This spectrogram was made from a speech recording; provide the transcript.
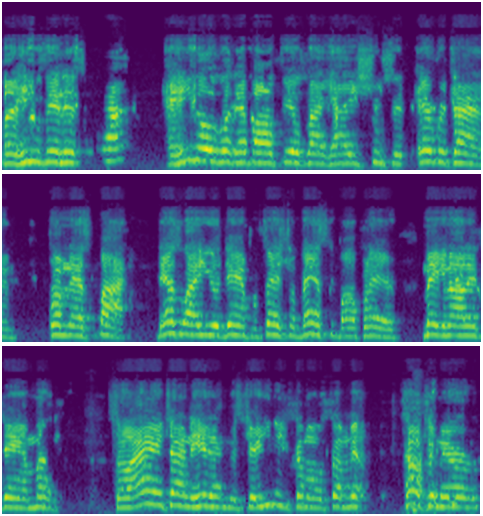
but he was in his spot and he knows what that ball feels like, how he shoots it every time from that spot. That's why you're a damn professional basketball player making all that damn money. So I ain't trying to hear that, Miss K. You need to come on with something else. Talk to me, Irv.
